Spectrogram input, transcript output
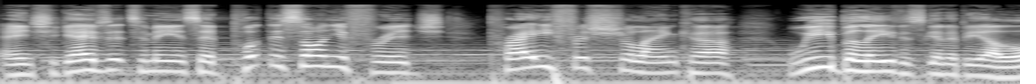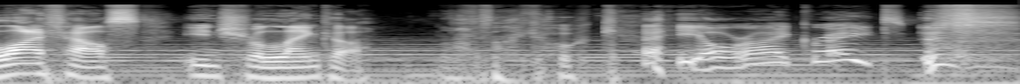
and she gave it to me and said, Put this on your fridge, pray for Sri Lanka. We believe there's going to be a Lifehouse in Sri Lanka. I'm like, Okay, all right, great.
